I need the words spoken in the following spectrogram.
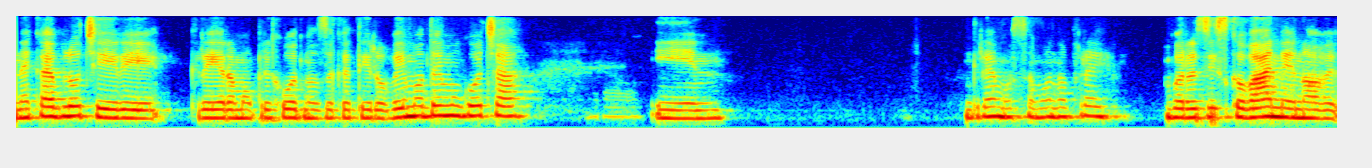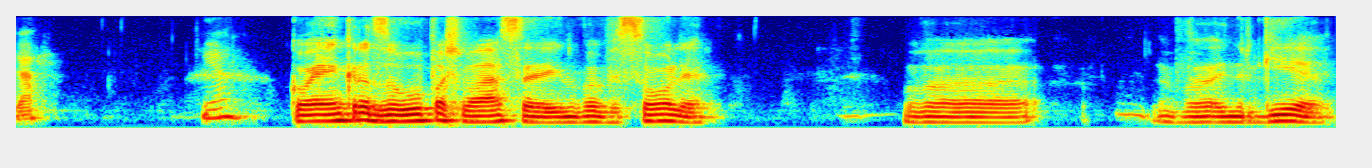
nekaj je bilo včeraj, kreiramo prihodnost, za katero vemo, da je mogoča, in gremo samo naprej v raziskovanje novega. Ja. Ko enkrat zaupaš vase in v vesolje, v, v energije,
